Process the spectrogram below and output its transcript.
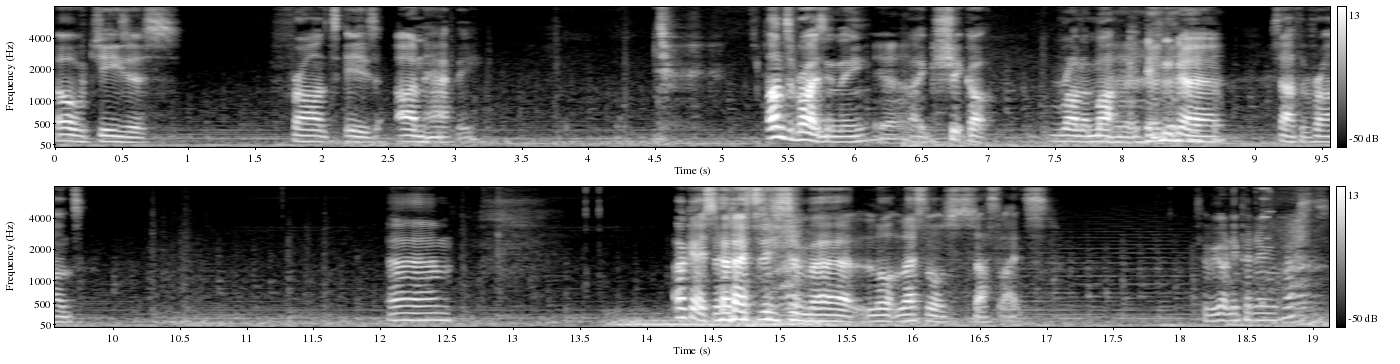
Oh Jesus, France is unhappy. Unsurprisingly, Yeah. like shit got run amok in uh, south of France. Um. Okay, so let's do some. Uh, lo- let's launch satellites. So, have we got any pending requests?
